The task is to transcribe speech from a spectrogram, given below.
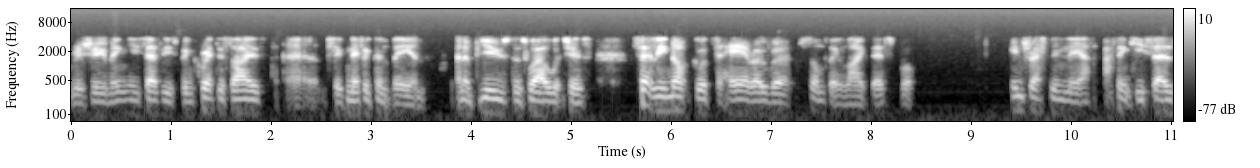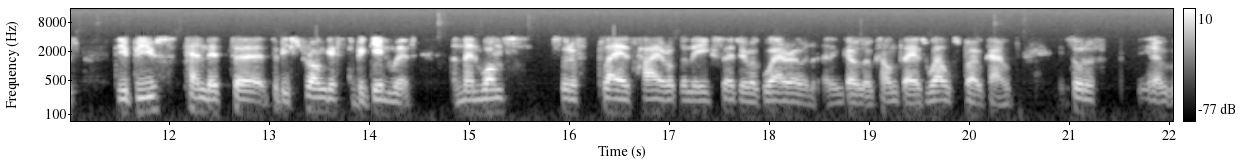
resuming. He says he's been criticised uh, significantly and, and abused as well, which is certainly not good to hear over something like this. But interestingly, I, I think he says the abuse tended to, to be strongest to begin with. And then once sort of players higher up the league, Sergio Aguero and, and N'Golo Kante as well spoke out, sort of, you know,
